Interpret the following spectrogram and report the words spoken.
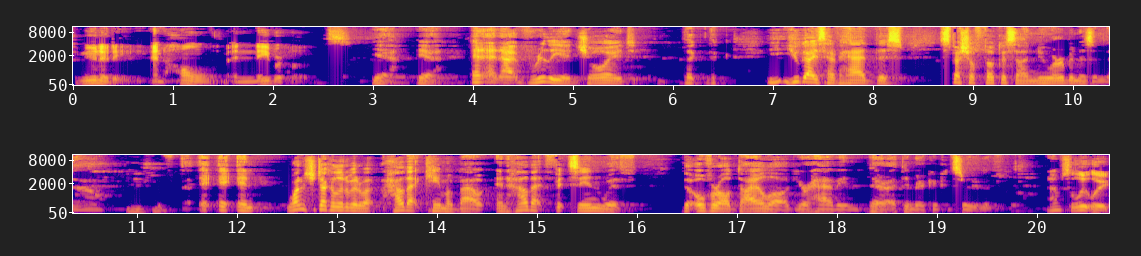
community and home and neighborhoods. Yeah, yeah. And, and I've really enjoyed the, the, you guys have had this special focus on new urbanism now. Mm-hmm. And why don't you talk a little bit about how that came about and how that fits in with the overall dialogue you're having there at the American Conservative. Absolutely.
